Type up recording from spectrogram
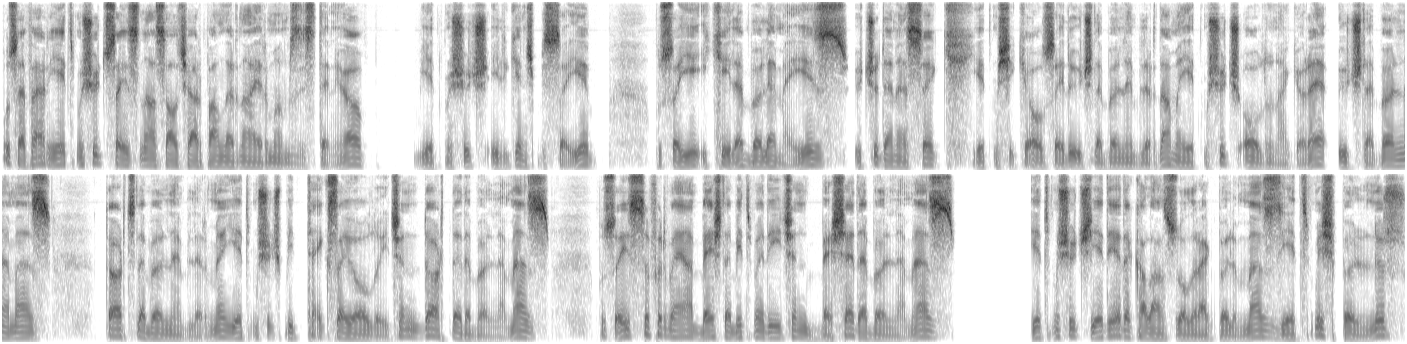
Bu sefer 73 sayısını asal çarpanlarına ayırmamız isteniyor. 73 ilginç bir sayı. Bu sayıyı 2 ile bölemeyiz. 3'ü denesek, 72 olsaydı 3 ile bölünebilirdi ama 73 olduğuna göre 3 ile bölünemez. 4 ile bölünebilir mi? 73 bir tek sayı olduğu için 4 ile de bölünemez. Bu sayı 0 veya 5 ile bitmediği için 5'e de bölünemez. 73, 7'ye de kalansız olarak bölünmez. 70 bölünür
